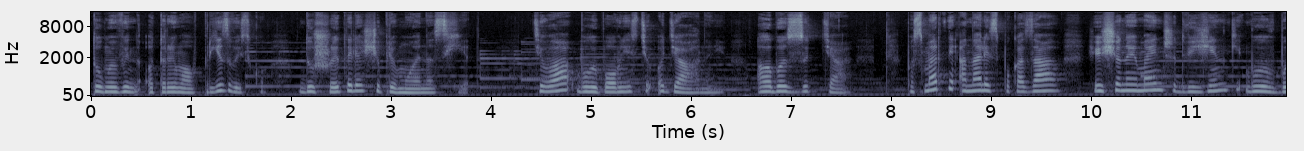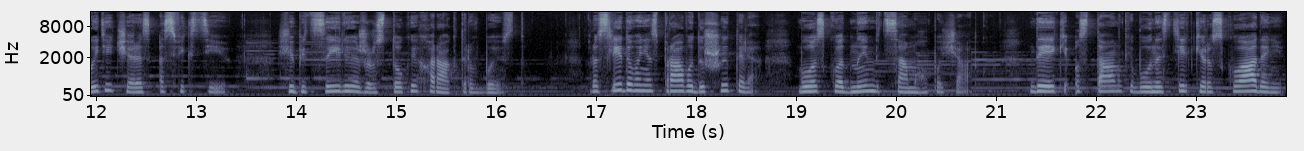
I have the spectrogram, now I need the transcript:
тому він отримав прізвисько душителя, що прямує на схід. Тіла були повністю одягнені, але без взуття. Посмертний аналіз показав, що щонайменше дві жінки були вбиті через асфіксію, що підсилює жорстокий характер вбивств. Розслідування справи душителя було складним від самого початку. Деякі останки були настільки розкладені,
